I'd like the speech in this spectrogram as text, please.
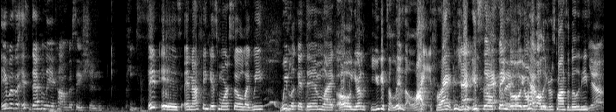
it was. A, it's definitely a conversation piece. It is, and I think it's more so like we we look at them like, oh, you're you get to live the life, right? Because you, you're still single, you don't yep. have all these responsibilities. Yep.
